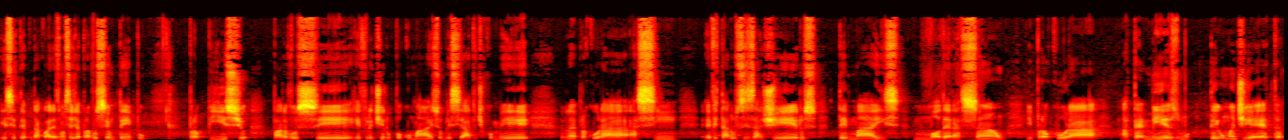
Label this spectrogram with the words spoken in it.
esse tempo da quaresma seja para você um tempo propício para você refletir um pouco mais sobre esse ato de comer, né, procurar assim evitar os exageros, ter mais moderação e procurar até mesmo ter uma dieta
